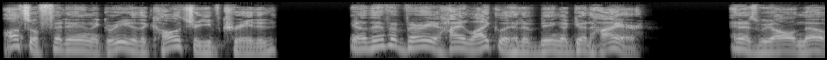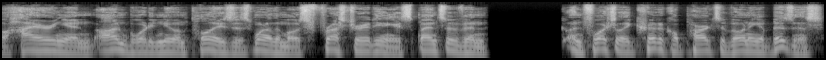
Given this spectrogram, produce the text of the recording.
also fit in and agree to the culture you've created, you know, they have a very high likelihood of being a good hire. And as we all know, hiring and onboarding new employees is one of the most frustrating, expensive, and unfortunately critical parts of owning a business.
